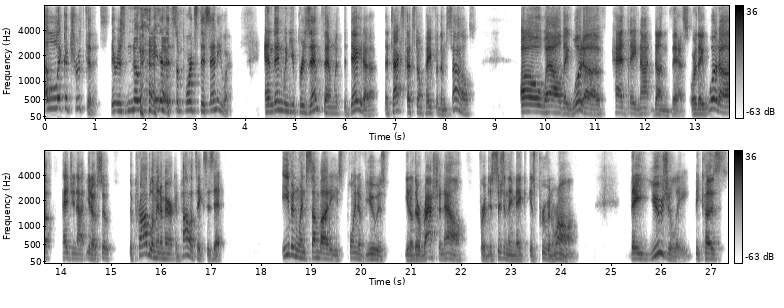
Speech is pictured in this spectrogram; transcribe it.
a lick of truth to this. There is no data that supports this anywhere. And then when you present them with the data, the tax cuts don't pay for themselves oh, well, they would have had they not done this, or they would have had you not, you know. So the problem in American politics is that even when somebody's point of view is, you know, their rationale for a decision they make is proven wrong, they usually, because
